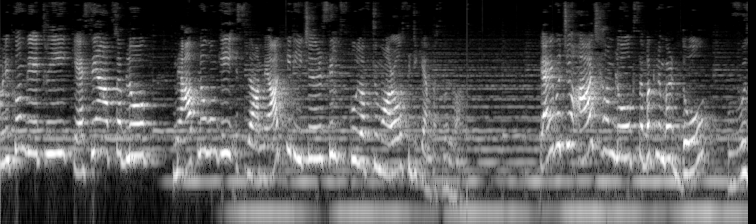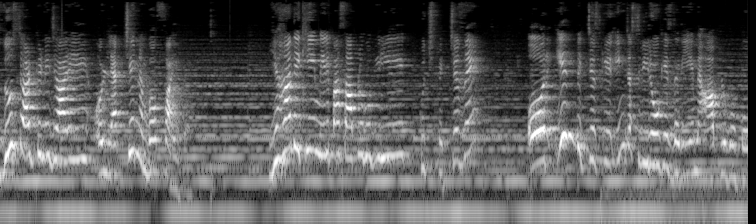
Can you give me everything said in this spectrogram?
वालेकुम ग्रेड कैसे हैं आप सब लोग? मैं आप लोगों की इस्लामियात की teacher silk school of tomorrow city campus बलवान। प्यारे बच्चों, आज हम लोग सबक नंबर दो, वज़ू स्टार्ट करने जा रहे हैं और लेक्चर नंबर फाइव यहाँ देखिए, मेरे पास आप लोगों के लिए कुछ पिक्चर्स हैं और इन पिक्चर्स के, इन तस्वीरों के ज़रिए मैं आप लोगों को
